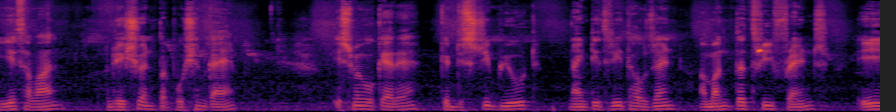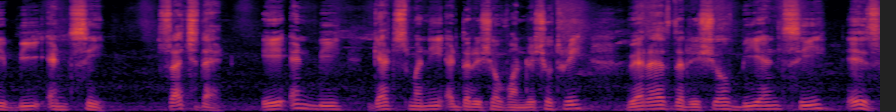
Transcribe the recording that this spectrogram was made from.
ये सवाल रेशो एंड प्रपोशन का है। इसमें वो कह रहे हैं कि distribute 93,000 among the three friends A B and C such that A and B gets money at the ratio of one ratio three whereas the ratio of B and C is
